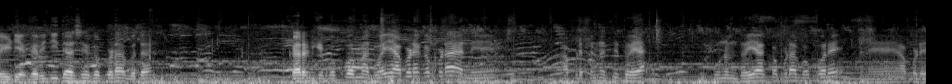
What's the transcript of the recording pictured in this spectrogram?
ઓઈડીએ કરી દીધા છે કપડાં બધા. કારણ કે બપોરમાં ધોઈએ આપણે કપડાં ને આપણે તો નથી ધોયા. પૂનમ ધોયા કપડાં બપોરે અને આપણે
